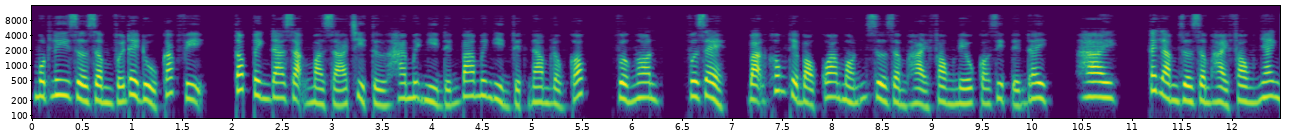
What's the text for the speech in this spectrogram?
Một ly dừa dầm với đầy đủ các vị, topping đa dạng mà giá chỉ từ 20.000 đến 30.000 Việt Nam đồng cốc, vừa ngon, vừa rẻ, bạn không thể bỏ qua món dừa dầm Hải Phòng nếu có dịp đến đây. 2. Cách làm dừa dầm Hải Phòng nhanh,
